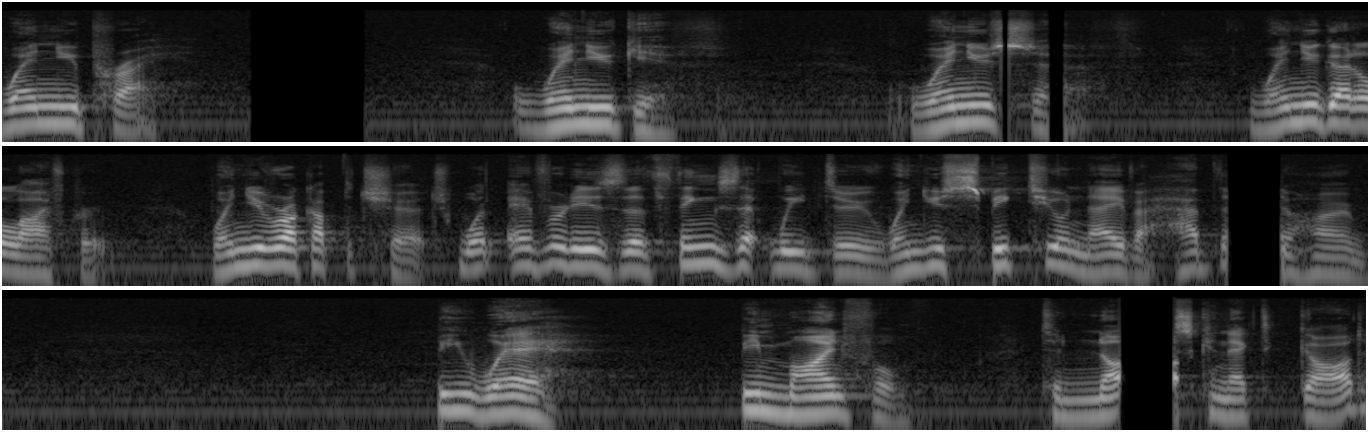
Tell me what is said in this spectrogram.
When you pray, when you give, when you serve, when you go to life group, when you rock up to church, whatever it is, the things that we do, when you speak to your neighbor, have them in your home. Beware, be mindful to not disconnect God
